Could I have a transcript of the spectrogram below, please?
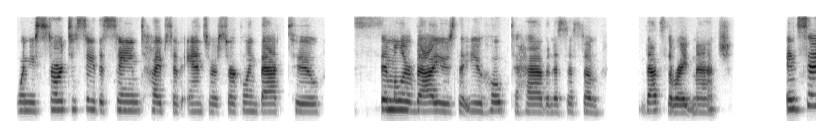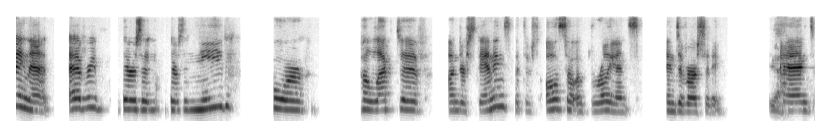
when you start to see the same types of answers circling back to similar values that you hope to have in a system, that's the right match. In saying that, every there's a there's a need for collective understandings but there's also a brilliance in diversity yeah. and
